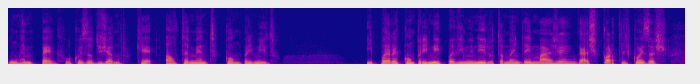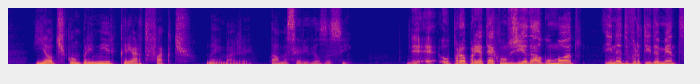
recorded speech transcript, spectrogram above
um MPEG ou coisa do género, que é altamente comprimido. E para comprimir, para diminuir o tamanho da imagem, o gajo corta-lhe coisas. E ao descomprimir, cria artefactos na imagem. Há uma série deles assim. É, é, a própria tecnologia, de algum modo, inadvertidamente,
